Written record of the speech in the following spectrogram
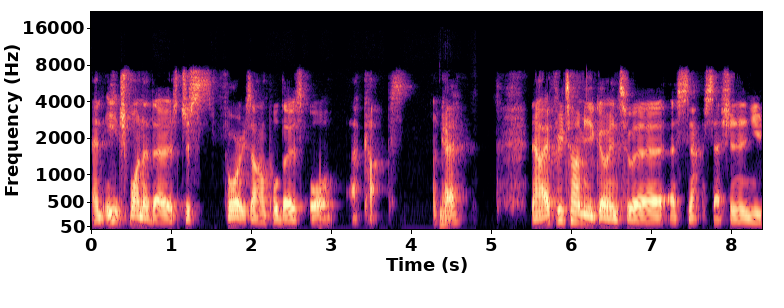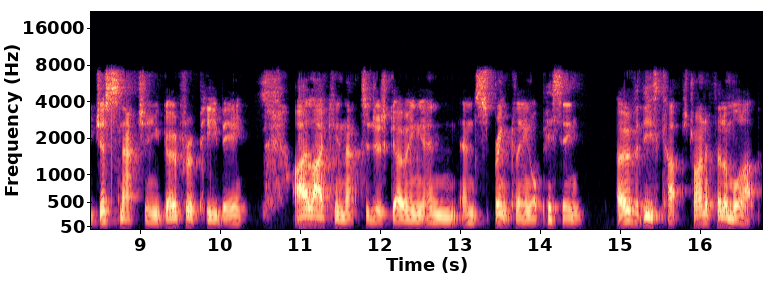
And each one of those, just for example, those four are cups. Okay. Yeah. Now, every time you go into a, a snatch session and you just snatch and you go for a PB, I liken that to just going and, and sprinkling or pissing over these cups, trying to fill them all up.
